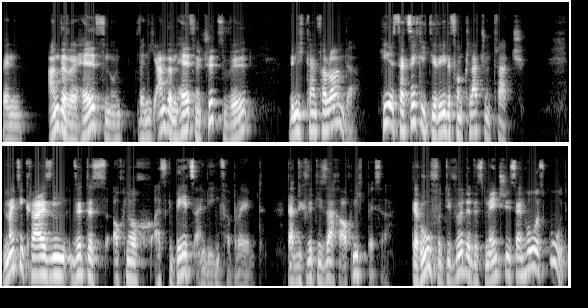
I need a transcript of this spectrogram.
Wenn andere helfen und wenn ich anderen helfen und schützen will, bin ich kein Verleumder. Hier ist tatsächlich die Rede von Klatsch und Tratsch. In manchen Kreisen wird es auch noch als Gebetsanliegen verbrämt. Dadurch wird die Sache auch nicht besser. Der Ruf und die Würde des Menschen ist ein hohes Gut.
